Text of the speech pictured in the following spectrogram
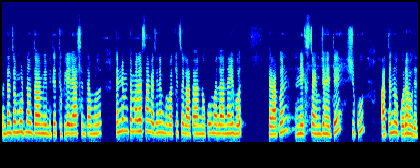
पण त्यांचा मूड नव्हता मे बी ते थकलेले असेल त्यामुळे. त्यांनी म्हणते मला सांगायचं नाही बाबा की चला आता नको मला नाही होत तर आपण नेक्स्ट टाइम जे आहे ते शिकू आता नको राहू देत.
